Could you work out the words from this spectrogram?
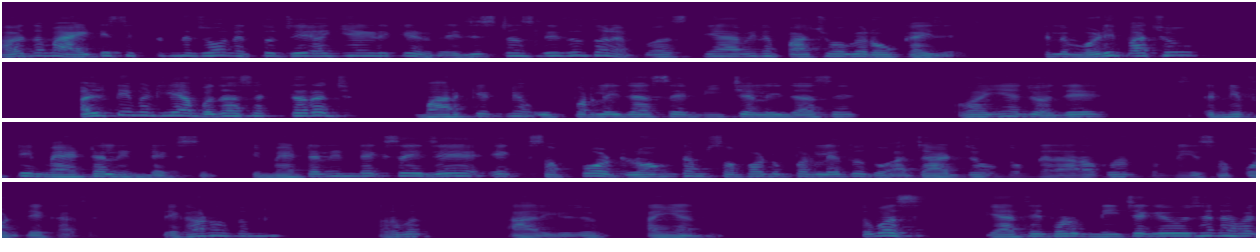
હવે તમે આઈટી સેક્ટરને જો ને, તો જે અહીંયા કે રેઝિસ્ટન્સ લીધું હતું ને, બસ ત્યાં આવીને પાછું હવે રોકાઈ જાય એટલે વળી પાછું અલ્ટિમેટલી આ બધા સેક્ટર જ માર્કેટને ઉપર લઈ જશે, નીચે લઈ જશે. હવે અહીંયા જો, જે નિફ્ટી મેટલ ઇન્ડેક્સ છે, એ મેટલ ઇન્ડેક્સ જે એક સપોર્ટ લોંગ ટર્મ સપોર્ટ ઉપર લેતું હતું, આ ચાર્ટ જો હું તમને નાનો કરું તમને એ સપોર્ટ દેખાશે. દેખાણું તમને? બરોબર? આ રહ્યું, જો, અહીંયાથી. તો બસ, ત્યાંથી થોડુંક નીચે ગયું છે ને, હવે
